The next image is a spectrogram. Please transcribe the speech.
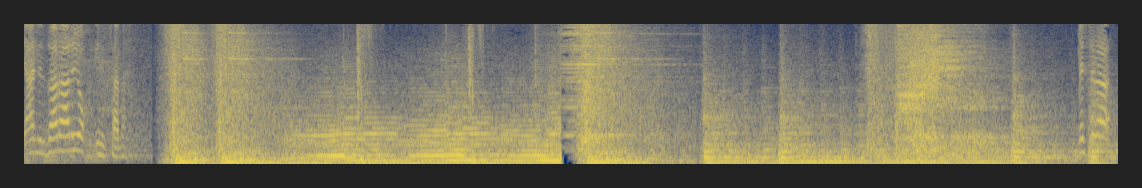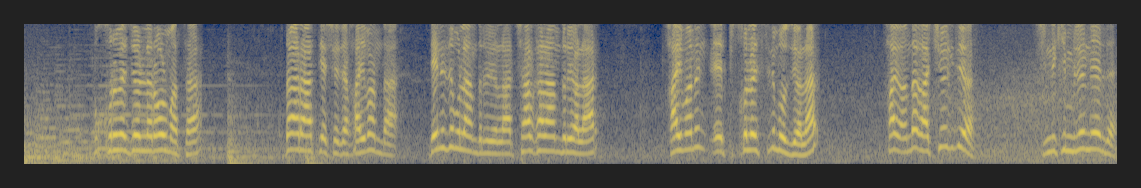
Yani zararı yok insana. Mesela bu kruvazörler olmasa daha rahat yaşayacak hayvan da denizi bulandırıyorlar, çalkalandırıyorlar. Hayvanın e, psikolojisini bozuyorlar. Hayvan da kaçıyor gidiyor. Şimdi kim bilir nerede?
